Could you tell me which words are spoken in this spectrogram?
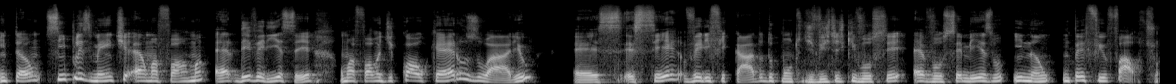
Então, simplesmente é uma forma, é, deveria ser uma forma de qualquer usuário é, ser verificado do ponto de vista de que você é você mesmo e não um perfil falso.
